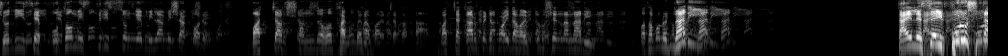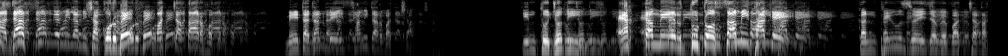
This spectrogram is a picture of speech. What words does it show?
যদি সে প্রথম স্ত্রীর সঙ্গে মিলামিশা করে বাচ্চার সন্দেহ থাকবে না বাচ্চাটা তার বাচ্চা কার পেটে পয়দা হয় পুরুষের না নারী? কথা বলো নারী। তাইলে সেই পুরুষটা যার সঙ্গে মিলামিশা করবে বাচ্চা তার হবে। মেয়েটা জানবে এই স্বামীটার বাচ্চা। কিন্তু যদি একটা মেয়ের দুটো স্বামী থাকে কনফিউজ হয়ে যাবে বাচ্চাটা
